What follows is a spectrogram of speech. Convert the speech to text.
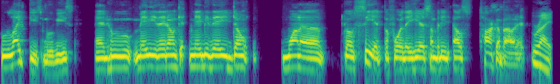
who like these movies and who maybe they don't get, maybe they don't want to go see it before they hear somebody else talk about it. right.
